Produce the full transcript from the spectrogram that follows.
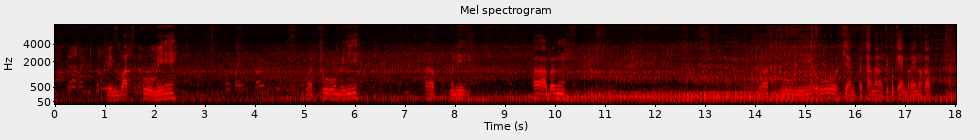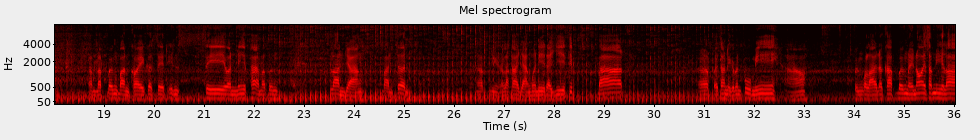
เป็นวัดผู้มี วัดผู้มี ครับมื้อนี้ผ้าเบิง วัดผู้มีโอ้แกงไปทางนั้นอาจจะบ่แกงบ่ได้เนาะครับสำหรับเบิงบ้านคอยเกษตรอินทรีย์วันนี้ผ้ามาเบิงล้านยางบ้านเติ้นครับนี่ราคายางมือนี้ได้ยี่สิบบาทครับไปทางนี้ก็เป็นผู้มีเอาเบิ่งก็หลายนะครับ เบิ่งน้อยๆทำนี่ละ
